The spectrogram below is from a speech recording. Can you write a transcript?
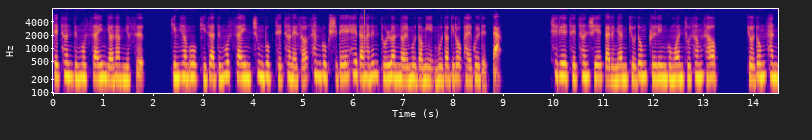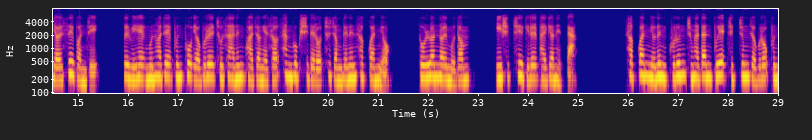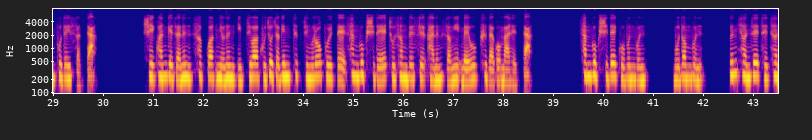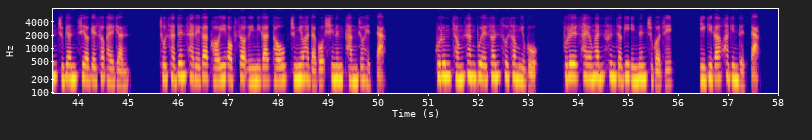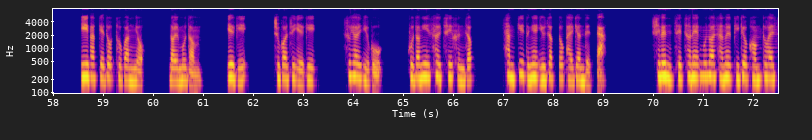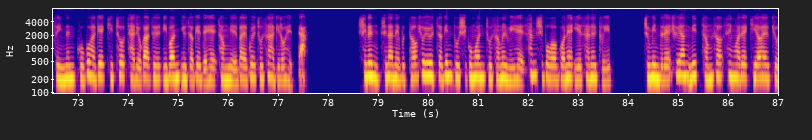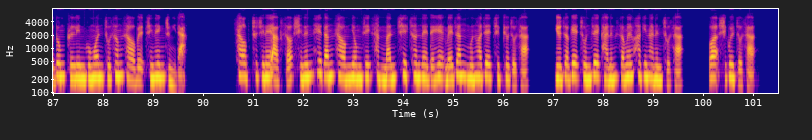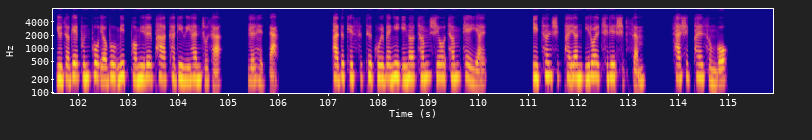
제천 등호 쌓인 연합뉴스, 김형우 기자 등호 쌓인 충북 제천에서 삼국시대에 해당하는 돌런널 무덤이 무더기로 발굴됐다. 7일 제천시에 따르면 교동 근린공원 조성사업, 교동산 열쇠 번지를 위해 문화재 분포 여부를 조사하는 과정에서 삼국시대로 추정되는 석관묘, 돌런널 무덤, 27기를 발견했다. 석관묘는 구릉 중하단부에 집중적으로 분포돼 있었다. 시 관계자는 석관묘는 입지와 구조적인 특징으로 볼 때 삼국시대에 조성됐을 가능성이 매우 크다고 말했다. 삼국시대 고분군, 무덤군, 은 현재 제천 주변 지역에서 발견, 조사된 사례가 거의 없어 의미가 더욱 중요하다고 시는 강조했다. 구릉 정상부에선 소성유구, 불을 사용한 흔적이 있는 주거지, 이기가 확인됐다. 이 밖에도 도광묘, 널무덤, 일기, 주거지 일기, 수혈 유구, 구덩이 설치 흔적, 삼기 등의 유적도 발견됐다. 시는 제천의 문화상을 비교 검토할 수 있는 고고하게 기초 자료가 될 이번 유적에 대해 정밀 발굴 조사하기로 했다. 시는 지난해부터 효율적인 도시공원 조성을 위해 35억 원의 예산을 투입, 주민들의 휴양 및 정서 생활에 기여할 교동 근린공원 조성 사업을 진행 중이다. 사업 추진에 앞서 시는 해당 사업용지 3만 7천에 대해 매장 문화재 지표조사, 유적의 존재 가능성을 확인하는 조사, 와 시굴조사, 유적의 분포 여부 및 범위를 파악하기 위한 조사를 했다. 바드캐스트 골뱅이 인어.co.kr 2018년 1월 7일 13, 48 송고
